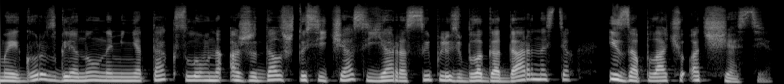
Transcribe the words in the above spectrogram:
Мейгор взглянул на меня так, словно ожидал, что сейчас я рассыплюсь в благодарностях и заплачу от счастья.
